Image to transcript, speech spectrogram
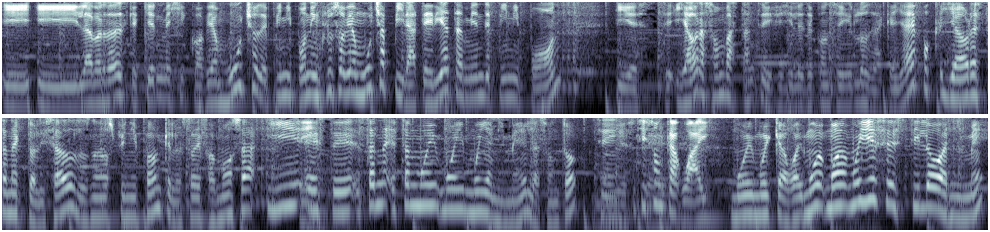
Y, y la verdad es que aquí en México había mucho de Pinipón, incluso había mucha piratería también de Pinipón. Y, este, y ahora son bastante difíciles de conseguirlos de aquella época. Y ahora están actualizados los nuevos Pinipón que los trae famosa y Sí. este están están muy muy muy anime el asunto. Sí. Muy, Sí, este, son kawaii. muy muy kawaii, muy, muy, muy ese estilo anime.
